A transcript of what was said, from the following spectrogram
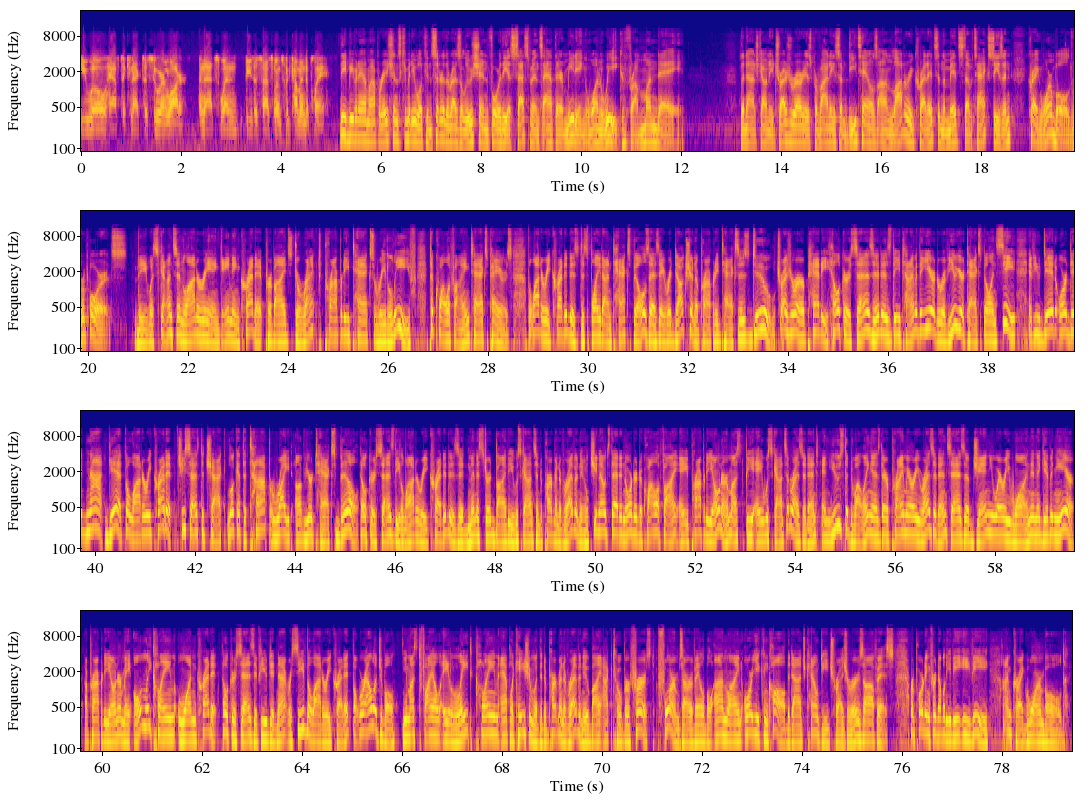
you will have to connect to sewer and water. And that's when these assessments would come into play. The Beaver Dam Operations Committee will consider the resolution for the assessments at their meeting one week from Monday. The Dodge County Treasurer is providing some details on lottery credits in the midst of tax season. Craig Warmbold reports. The Wisconsin Lottery and Gaming Credit provides direct property tax relief to qualifying taxpayers. The lottery credit is displayed on tax bills as a reduction of property taxes due. Treasurer Patty Hilker says it is the time of the year to review your tax bill and see if you did or did not get the lottery credit. She says to check, look at the top right of your tax bill. Hilker says the lottery credit is administered by the Wisconsin Department of Revenue. She notes that in order order to qualify, a property owner must be a Wisconsin resident and use the dwelling as their primary residence as of January 1 in a given year. A property owner may only claim one credit. Hilker says if you did not receive the lottery credit but were eligible, you must file a late claim application with the Department of Revenue by October 1st. Forms are available online or you can call the Dodge County Treasurer's Office. Reporting for WBEV, I'm Craig Warmbold.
